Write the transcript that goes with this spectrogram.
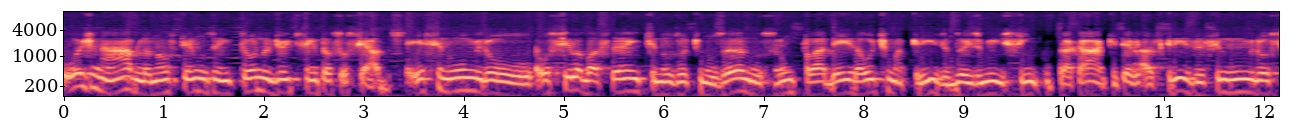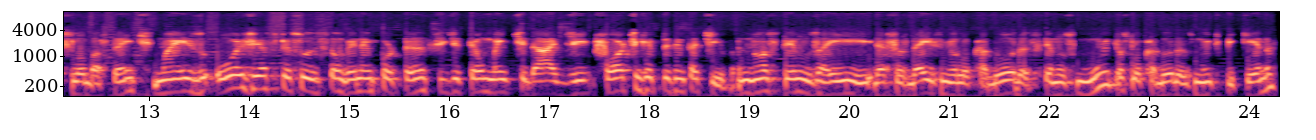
Hoje na ABLA nós temos em torno de 800 associados. Esse número oscila bastante nos últimos anos. Vamos falar desde a última crise, 2005 para cá, que teve as crises, esse número oscilou bastante. Mas hoje as pessoas estão vendo a importância de ter uma entidade forte e representativa. Nós temos aí, dessas 10 mil locadoras, temos muitas locadoras muito pequenas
